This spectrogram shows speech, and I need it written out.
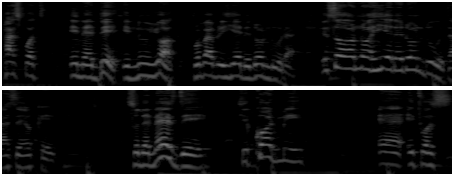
passport in a day in New York. Probably here they don't do that. He said, oh, no, here they don't do it. I said, okay. So the next day, she called me. Uh, it was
